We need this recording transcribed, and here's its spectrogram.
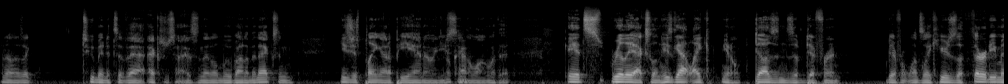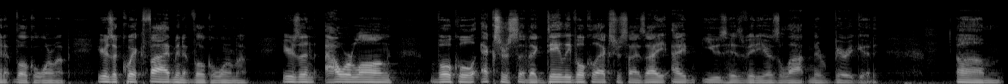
you know, it's like two minutes of that exercise, and then it'll move on to the next, and he's just playing on a piano, and you sing along with it. It's really excellent. He's got like you know dozens of different different ones. Like here's a 30 minute vocal warm up. Here's a quick five minute vocal warm up. Here's an hour long vocal exercise, like daily vocal exercise. I, I use his videos a lot and they're very good. Um,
